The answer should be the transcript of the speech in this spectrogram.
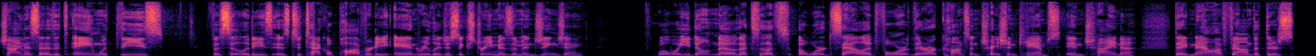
China says its aim with these facilities is to tackle poverty and religious extremism in Xinjiang. Well, what you don't know, that's, that's a word salad for there are concentration camps in China. They now have found that there's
